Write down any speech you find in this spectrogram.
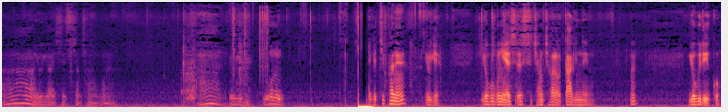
아, 여기가 SS 장착하는구나. 아, 여기, 요거는, 이렇게 뒷판에, 여기, 요 부분이 SS 장착하라고 딱 있네요. 응? 여기도 있고,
